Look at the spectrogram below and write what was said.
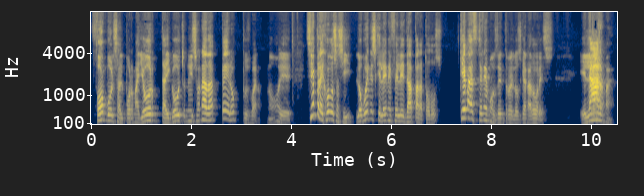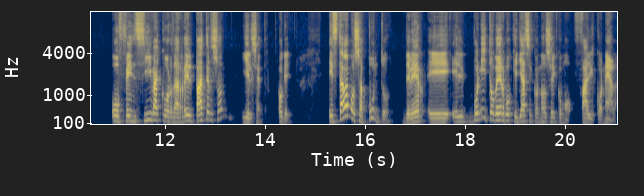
fumbles al por mayor, Ty Goat no hizo nada, pero pues bueno, ¿no? Eh, siempre hay juegos así. Lo bueno es que el NFL da para todos. ¿Qué más tenemos dentro de los ganadores? El arma ofensiva Cordarrell Patterson y el centro. Ok. Estábamos a punto de ver eh, el bonito verbo que ya se conoce como falconeada,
